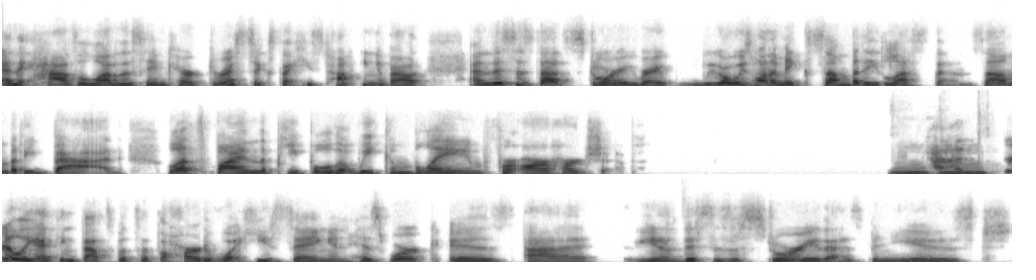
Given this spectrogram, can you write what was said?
And it has a lot of the same characteristics that he's talking about. And this is that story, right? We always want to make somebody less than, somebody bad. Let's find the people that we can blame for our hardship. Mm-hmm. And really, I think that's what's at the heart of what he's saying in his work is, uh, you know, this is a story that has been used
